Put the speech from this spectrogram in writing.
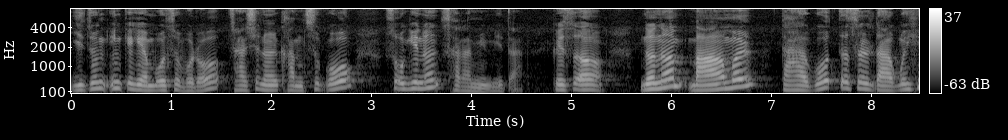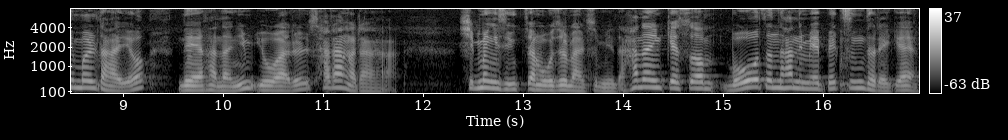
이중 인격의 모습으로 자신을 감추고 속이는 사람입니다. 그래서 너는 마음을 다하고 뜻을 다하고 힘을 다하여 내 하나님 여호와를 사랑하라. 신명기서 6장 5절 말씀입니다. 하나님께서 모든 하나님의 백성들에게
